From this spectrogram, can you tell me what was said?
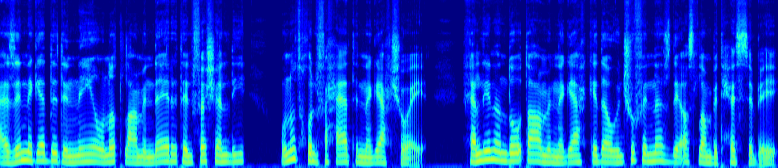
عايزين نجدد النية ونطلع من دايرة الفشل دي وندخل في حياة النجاح شوية. خلينا ندوق طعم النجاح كده ونشوف الناس دي أصلا بتحس بإيه.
